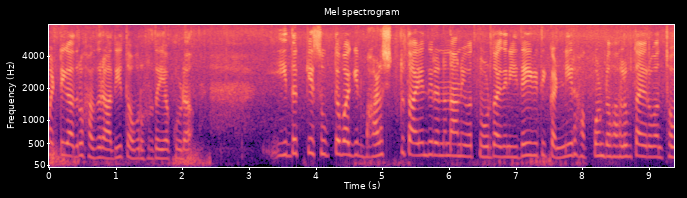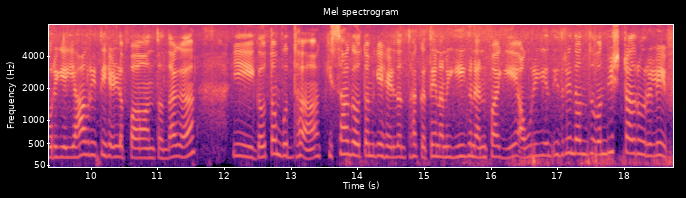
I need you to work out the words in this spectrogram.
ಮಟ್ಟಿಗಾದರೂ ಹಗರಾದೀತು ಅವ್ರ ಹೃದಯ ಕೂಡ. ಇದಕ್ಕೆ ಸೂಕ್ತವಾಗಿ ಬಹಳಷ್ಟು ತಾಯಂದಿರನ್ನು ನಾನು ಇವತ್ತು ನೋಡ್ತಾ ಇದ್ದೀನಿ. ಇದೇ ರೀತಿ ಕಣ್ಣೀರು ಹಾಕ್ಕೊಂಡು ಹಲಗ್ತಾ ಇರುವಂಥವರಿಗೆ ಯಾವ ರೀತಿ ಹೇಳಪ್ಪ ಅಂತಂದಾಗ ಈ ಗೌತಮ್ ಬುದ್ಧ, ಕಿಸಾ ಗೌತಮ್ಗೆ ಹೇಳಿದಂತಹ ಕತೆ ನನಗೀಗ ನೆನಪಾಗಿ ಅವರಿಗೆ ಇದರಿಂದ ಒಂದು, ಒಂದಿಷ್ಟಾದರೂ ರಿಲೀಫ್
